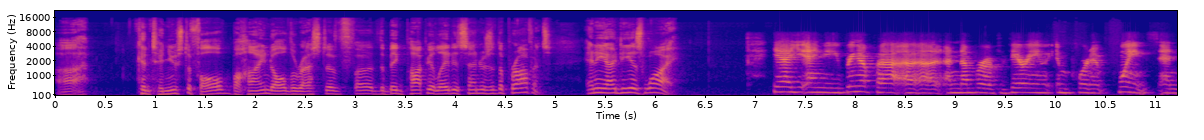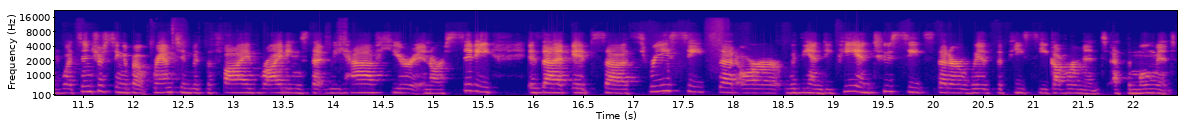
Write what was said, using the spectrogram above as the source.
uh, continues to fall behind all the rest of uh, the big populated centers of the province. Any ideas why? Yeah, and you bring up a, a, a, number of very important points. And what's interesting about Brampton with the five ridings that we have here in our city is that it's uh, three seats that are with the NDP and two seats that are with the PC government at the moment.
